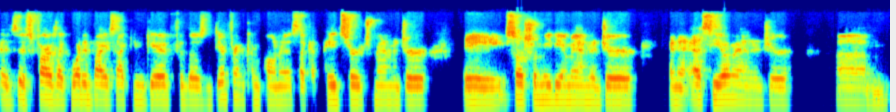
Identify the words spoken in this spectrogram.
as, as far as like what advice I can give for those different components, like a paid search manager, a social media manager, and an SEO manager. Um,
